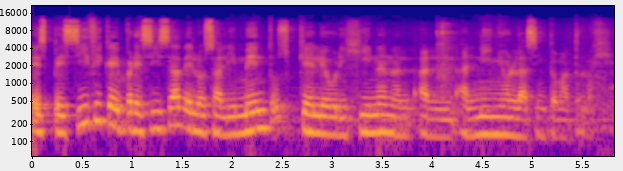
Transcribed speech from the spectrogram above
específica y precisa de los alimentos que le originan al, al, niño la sintomatología.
